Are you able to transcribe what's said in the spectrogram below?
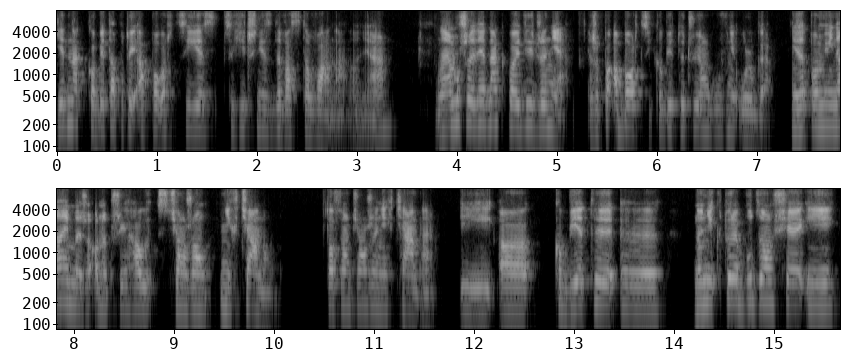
jednak kobieta po tej aborcji jest psychicznie zdewastowana, no nie? No ja muszę jednak powiedzieć, że nie, że po aborcji kobiety czują głównie ulgę. Nie zapominajmy, że one przyjechały z ciążą niechcianą. To są ciąże niechciane. I e, kobiety, e, no niektóre budzą się i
